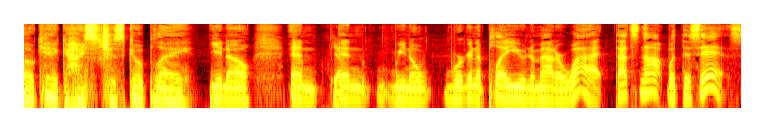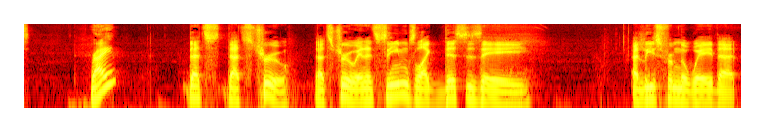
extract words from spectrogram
okay, guys, just go play, you know, and Yeah. and you know we're gonna play you no matter what. That's not what this is, right? That's that's true. That's true. And it seems like this is a at least from the way that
